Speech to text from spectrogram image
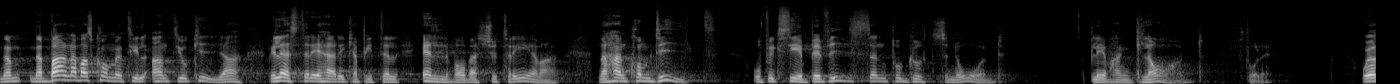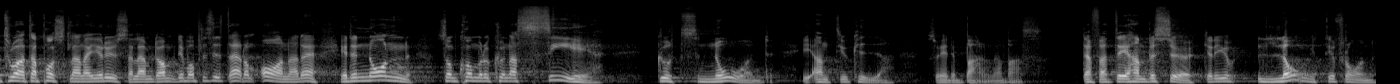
När, Barnabas kommer till Antiochia, vi läste det här i kapitel 11, vers 23. Va? När han kom dit och fick se bevisen på Guds nåd blev han glad, står det. Och Jag tror att apostlarna i Jerusalem, de, det var precis det här de anade. Är det någon som kommer att kunna se Guds nåd i Antiochia så är det Barnabas. Därför att det han besöker är ju långt ifrån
